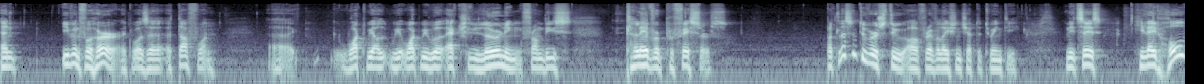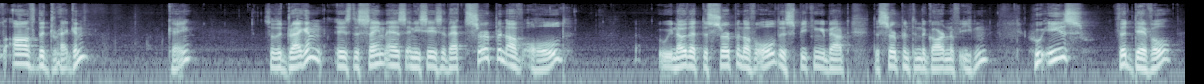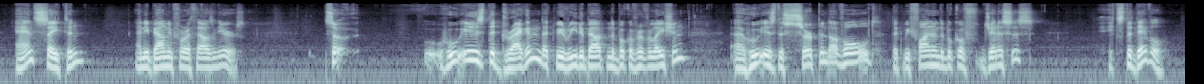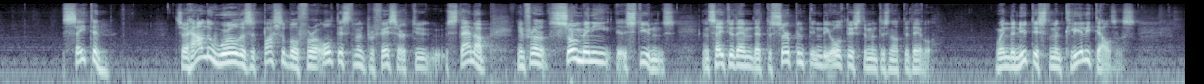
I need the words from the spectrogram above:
and even for her, it was a, a tough one. Uh, what we, are, we, what we were actually learning from these clever professors. But listen to verse 2 of Revelation chapter 20. And it says, He laid hold of the dragon. Okay. So the dragon is the same as, and he says, that serpent of old. We know that the serpent of old is speaking about the serpent in the Garden of Eden, who is the devil and Satan, and he bound him for a thousand years. So, who is the dragon that we read about in the book of Revelation? Uh, who is the serpent of old that we find in the book of Genesis? It's the devil, Satan. So, how in the world is it possible for an Old Testament professor to stand up in front of so many uh, students and say to them that the serpent in the Old Testament is not the devil? When the New Testament clearly tells us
